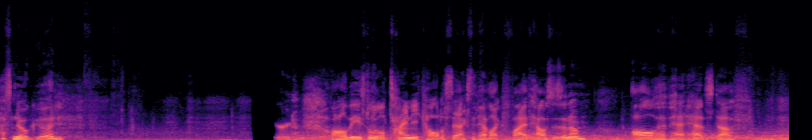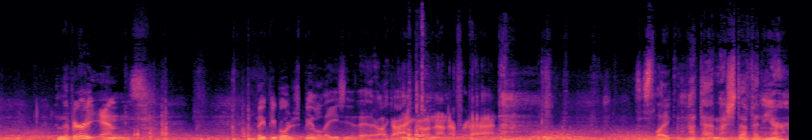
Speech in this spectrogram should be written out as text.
That's no good. Weird. All these little tiny cul-de-sacs that have like five houses in them, all have had had stuff. And the very ends, I think people are just being lazy today. They're like, I ain't going down there for that. It's just like, not that much stuff in here.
